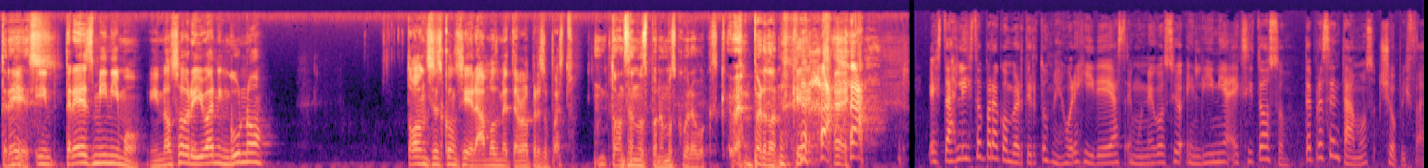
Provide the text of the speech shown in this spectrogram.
Tres. Y, y tres mínimo y no sobreviva ninguno, entonces consideramos meterlo al presupuesto. Entonces nos ponemos cubrebocas. Perdón. ¿Qué? ¿Estás listo para convertir tus mejores ideas en un negocio en línea exitoso? Te presentamos Shopify.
